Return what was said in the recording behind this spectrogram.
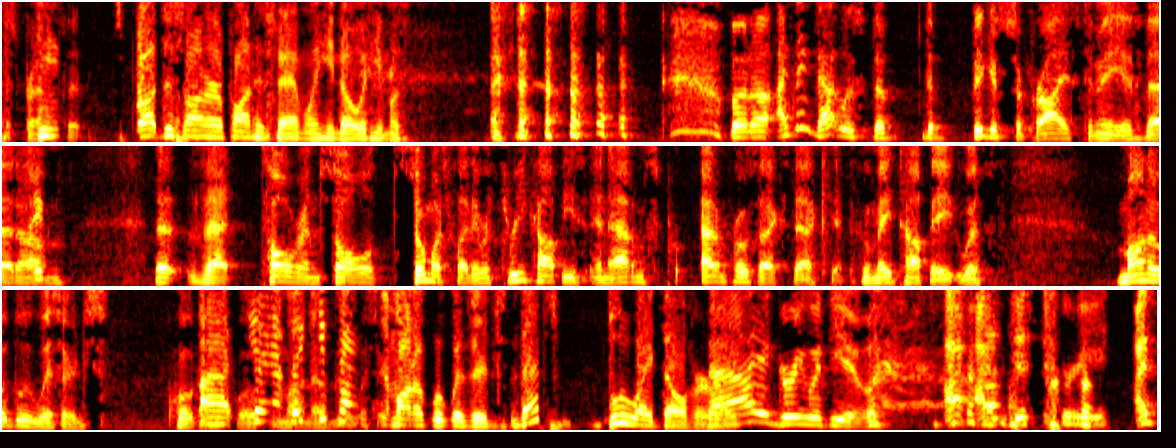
mispronounce he it. He's brought dishonor upon his family. He know what he must. But uh, I think that was the the biggest surprise to me is that um, that that Talrand saw so much play. There were three copies in Adam's Adam Prosak's deck, who made top eight with mono blue wizards, quote Uh, unquote. yeah, mono they keep blue calling wizards. them mono blue wizards. That's blue white delver, Now, right? I agree with you. I, I disagree. I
